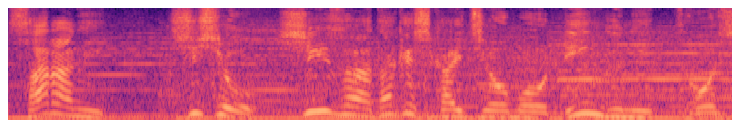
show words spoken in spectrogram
さらに師匠シーザー武史会長もリングに登場。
